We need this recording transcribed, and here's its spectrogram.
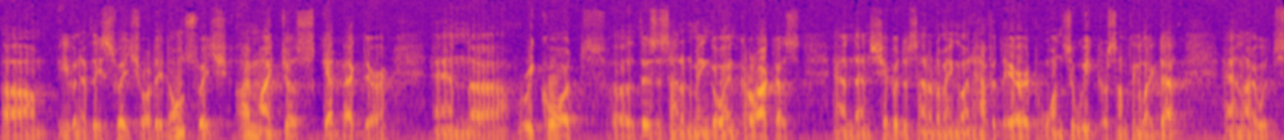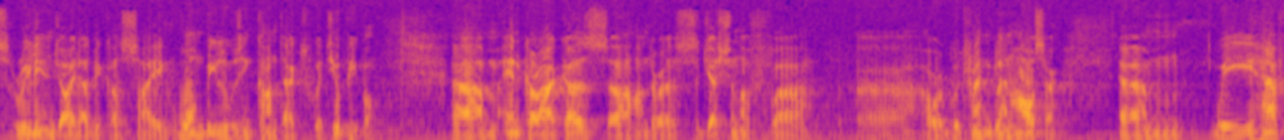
um, even if they switch or they don't switch, I might just get back there and uh, record uh, This is Santo Domingo in Caracas and then ship it to Santo Domingo and have it aired once a week or something like that. And I would really enjoy that because I won't be losing contact with you people. Um, in Caracas, uh, under a suggestion of uh, uh, our good friend Glenn Hauser, um, we have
